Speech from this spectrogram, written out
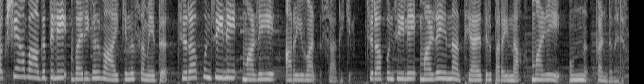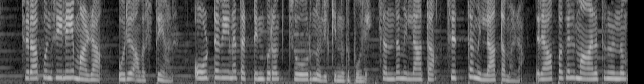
പക്ഷെ ആ ഭാഗത്തിലെ വരികൾ വായിക്കുന്ന സമയത്ത് ചിറാപുഞ്ചിയിലെ മഴയെ അറിയുവാൻ സാധിക്കും. ചിറാപുഞ്ചിയിലെ മഴ എന്ന അധ്യായത്തിൽ പറയുന്ന മഴയെ ഒന്ന് കണ്ടുവരാം. ചിറാപുഞ്ചിയിലെ മഴ ഒരു അവസ്ഥയാണ്. ഓട്ടവീണ തട്ടിൻപുറം ചോർന്നൊലിക്കുന്നത് പോലെ ചന്തമില്ലാത്ത ചിത്തമില്ലാത്ത മഴ. രാപ്പകൽ മാനത്തു നിന്നും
